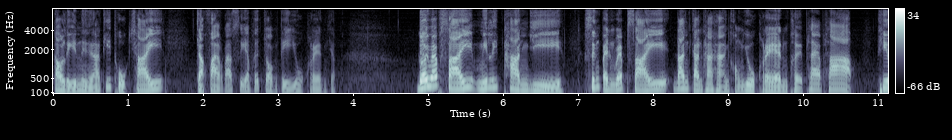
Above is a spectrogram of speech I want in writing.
เกาหลีเหนือที่ถูกใช้จากฝ่ายรัสเซียเพื่อโจมตียูเครนครับ โดยเว็บไซต์มิลิทานยีซึ่งเป็นเว็บไซต์ด้านการทหารของยูเครน เผยแพร่ภาพที่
